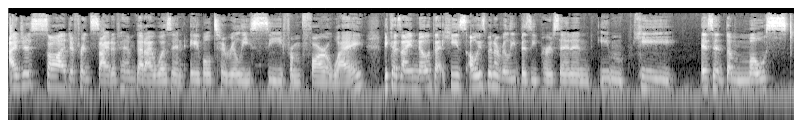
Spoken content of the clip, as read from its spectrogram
I just saw a different side of him that I wasn't able to really see from far away because I know that he's always been a really busy person, and he, he isn't the most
